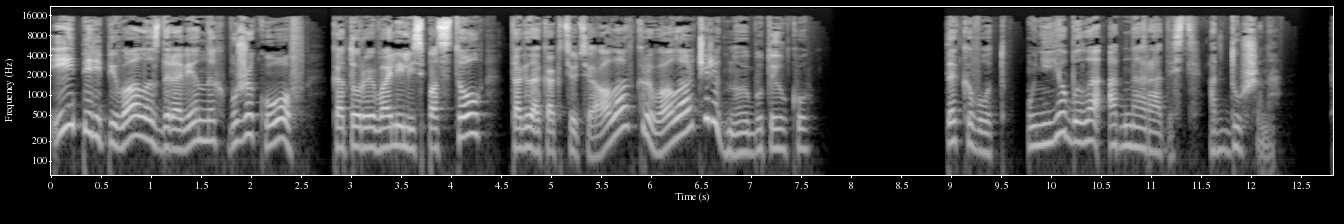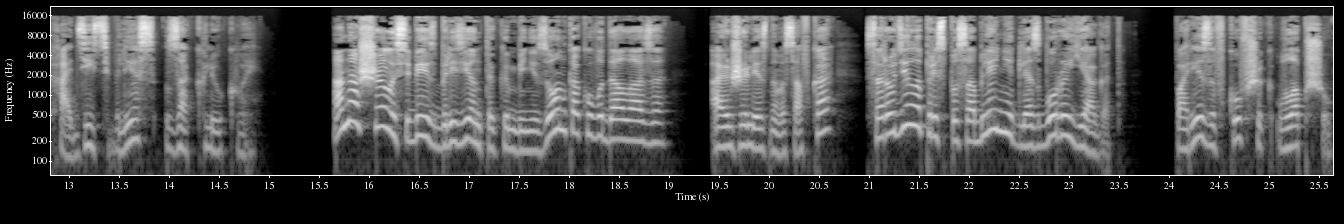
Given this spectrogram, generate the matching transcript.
И перепевала здоровенных мужиков, которые валились под стол, тогда как тетя Алла открывала очередную бутылку. Так вот, у нее была одна радость, отдушина — ходить в лес за клюквой. Она шила себе из брезента комбинезон, как у водолаза, а из железного совка соорудила приспособление для сбора ягод, порезав ковшик в лапшу.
